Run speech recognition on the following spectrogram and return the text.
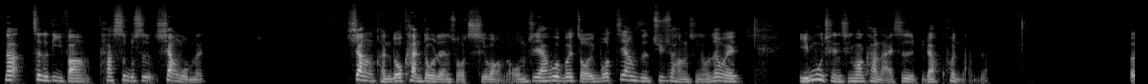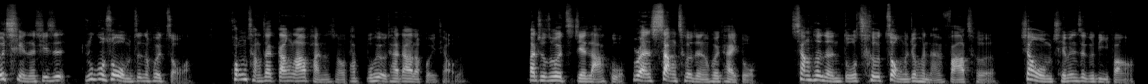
那这个地方它是不是像我们，像很多看多人所期望的？我们接下来会不会走一波这样子的趋势行情？我认为以目前情况看来是比较困难的。而且呢，其实如果说我们真的会走啊，通常在刚拉盘的时候，它不会有太大的回调的。它就是会直接拉过，不然上车的人会太多，上车的人多，车重了就很难发车了。像我们前面这个地方啊，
